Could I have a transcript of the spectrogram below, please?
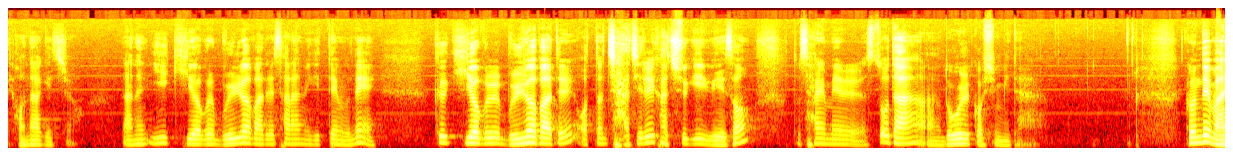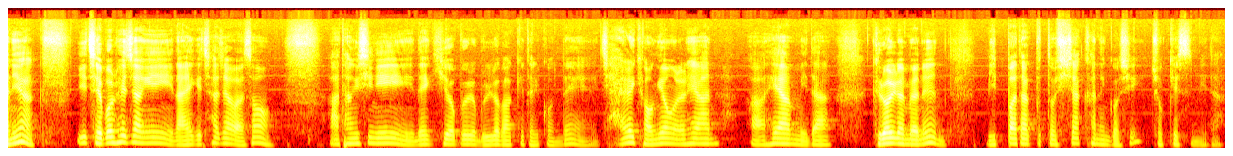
변하겠죠. 나는 이 기업을 물려받을 사람이기 때문에 그 기업을 물려받을 어떤 자질을 갖추기 위해서 또 삶을 쏟아 놓을 것입니다. 그런데 만약 이 재벌 회장이 나에게 찾아와서 아 당신이 내 기업을 물려받게 될 건데 잘 경영을 해야, 아, 해야 합니다. 그러려면은 밑바닥부터 시작하는 것이 좋겠습니다.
